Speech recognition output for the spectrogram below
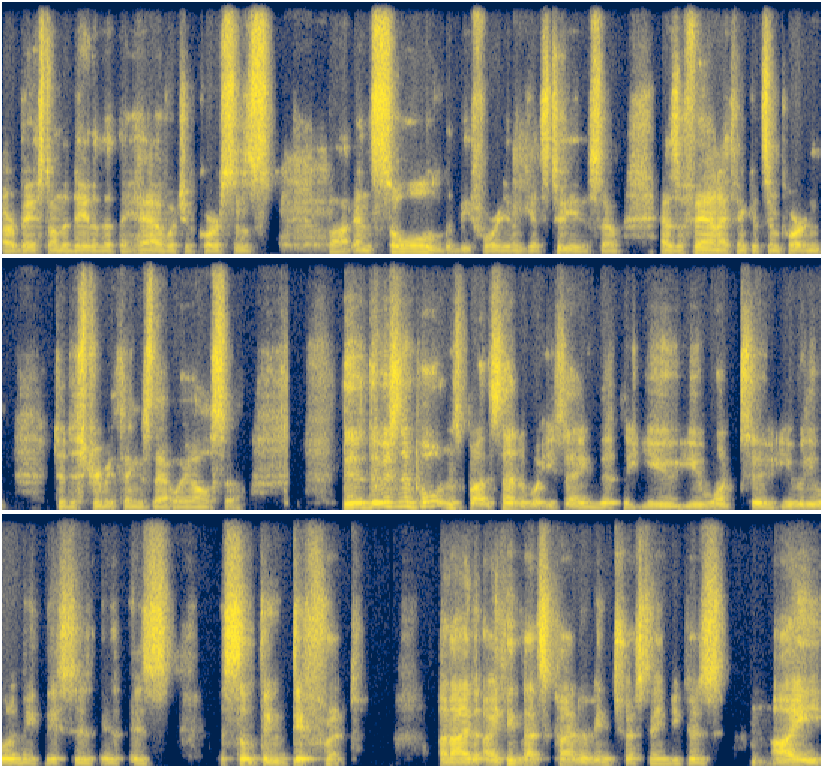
are based on the data that they have, which of course is bought and sold before it even gets to you. So as a fan, I think it's important to distribute things that way also. There, there is an importance by the sound of what you're saying that, that you you want to, you really want to make this as, as, as something different. And I, I think that's kind of interesting because mm -hmm. I,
